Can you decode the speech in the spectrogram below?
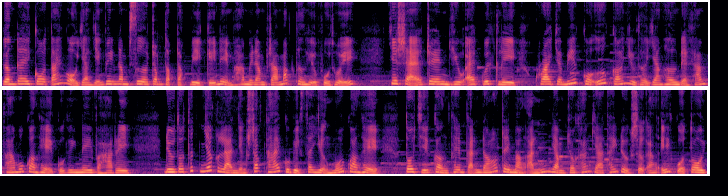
Gần đây, cô tái ngộ dàn diễn viên năm xưa trong tập đặc biệt kỷ niệm 20 năm ra mắt thương hiệu phù thủy. Chia sẻ trên US Weekly, Clyde cho biết cô ước có nhiều thời gian hơn để khám phá mối quan hệ của Ginny và Harry. Điều tôi thích nhất là những sắc thái của việc xây dựng mối quan hệ. Tôi chỉ cần thêm cảnh đó trên màn ảnh nhằm cho khán giả thấy được sự ăn ý của tôi.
